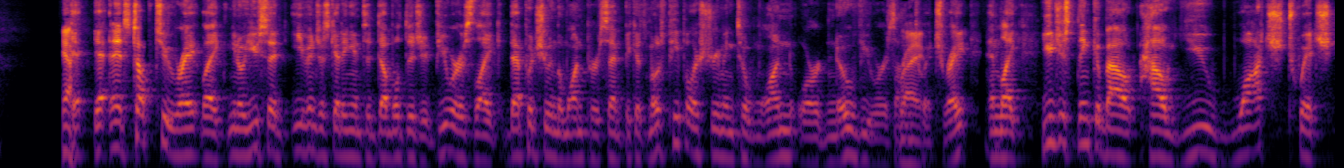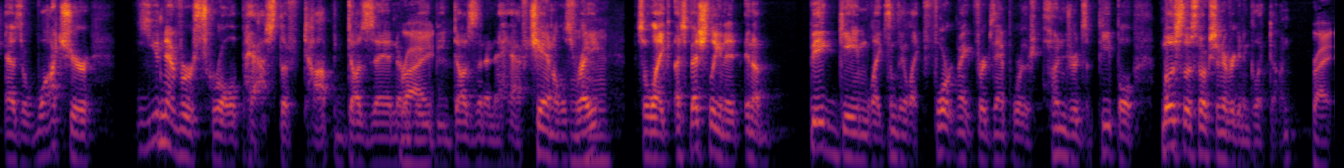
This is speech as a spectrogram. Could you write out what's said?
Yeah. yeah, yeah, and it's tough too, right? Like you know, you said even just getting into double digit viewers, like that puts you in the one percent because most people are streaming to one or no viewers on Right. Twitch, right? And like you just think about how you watch Twitch as a watcher. You never scroll past the top dozen or Right. maybe dozen and a half channels, right? Mhm. So like especially in a in a big game like something like Fortnite, for example, where there's hundreds of people, most of those folks are never getting clicked on. right.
